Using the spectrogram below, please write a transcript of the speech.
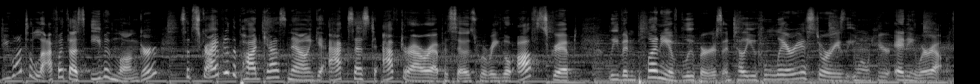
Do you want to laugh with us even longer? Subscribe to the podcast now and get access to after hour episodes where we go off script, leave in plenty of bloopers, and tell you hilarious stories that you won't hear anywhere else.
